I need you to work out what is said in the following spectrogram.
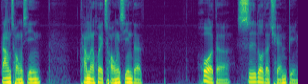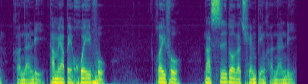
当重新，他们会重新的获得失落的权柄和能力，他们要被恢复，恢复那失落的权柄和能力。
